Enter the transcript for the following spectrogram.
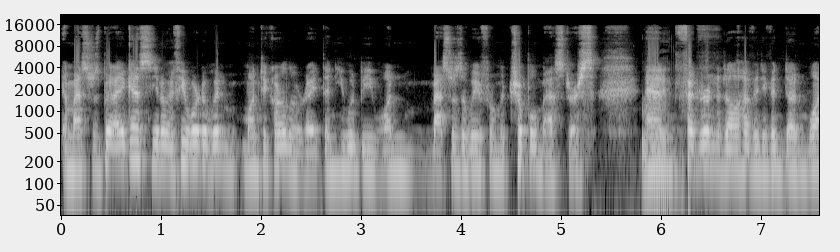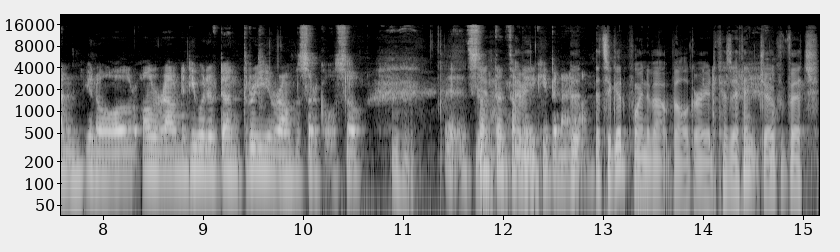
A Masters. But I guess you know if he were to win Monte Carlo, right, then he would be one Masters away from a triple Masters, and Federer and Nadal haven't even done one, you know, all, all around, and he would have done three around the circle. So it's something I something mean, to keep an eye it- on. It's a good point about Belgrade because I think Djokovic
